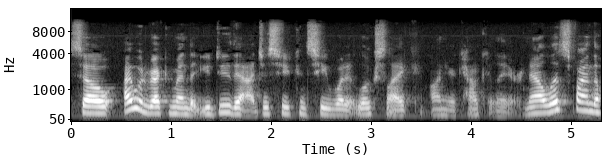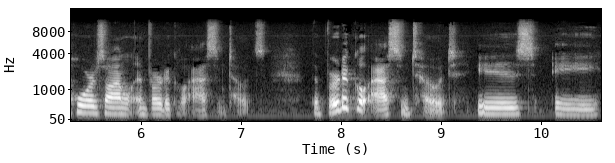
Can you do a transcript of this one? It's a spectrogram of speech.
So I would recommend that you do that just so you can see what it looks like on your calculator. Now let's find the horizontal and vertical asymptotes. The vertical asymptote is a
